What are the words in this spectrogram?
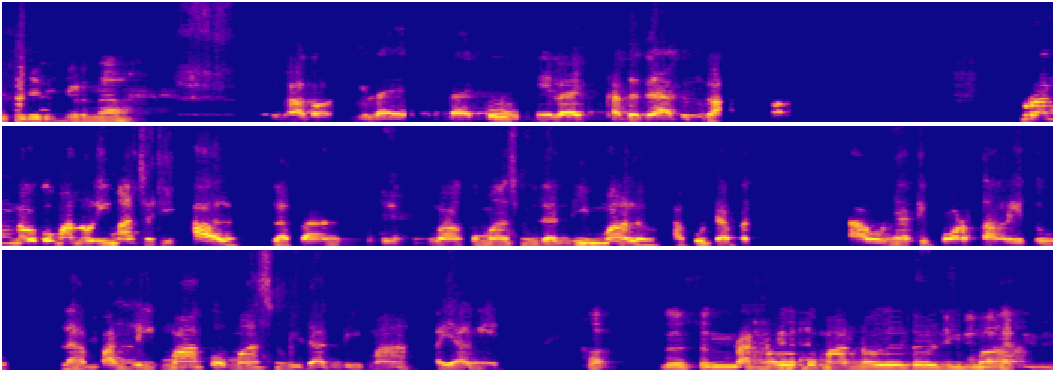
Bisa jadi jurnal. Enggak kok nilai nilaiku nilai KTTA aku enggak kurang 0,05 jadi A loh 85,95 loh aku dapat tahunnya di portal itu 85,95 bayangin Kok dosen Tinggi banget 0,005 ini.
